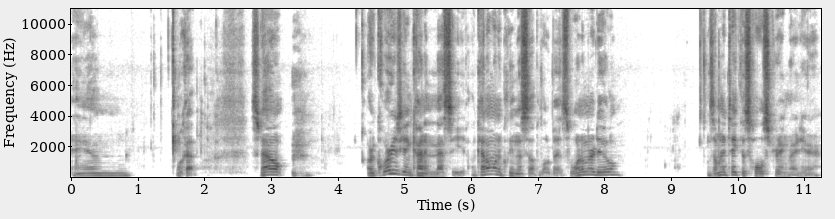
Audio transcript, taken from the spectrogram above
And okay. So now our query is getting kind of messy. I kind of want to clean this up a little bit. So what I'm going to do is I'm going to take this whole string right here.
